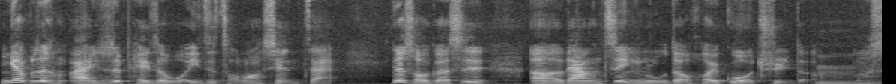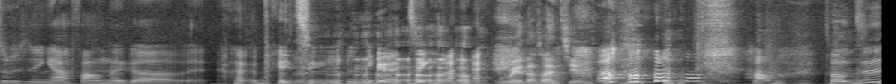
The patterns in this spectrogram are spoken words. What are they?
应该不是很爱，就是陪着我一直走到现在。那首歌是呃梁静茹的《会过去的》，嗯，是不是应该放那个 背景音乐进来？我没打算剪。好，总之，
